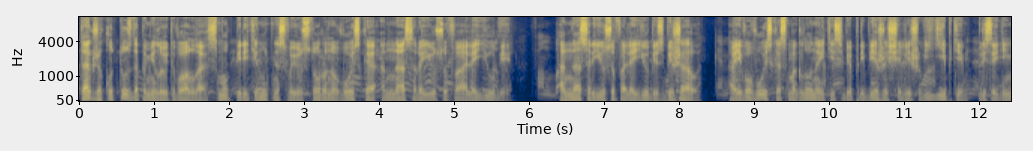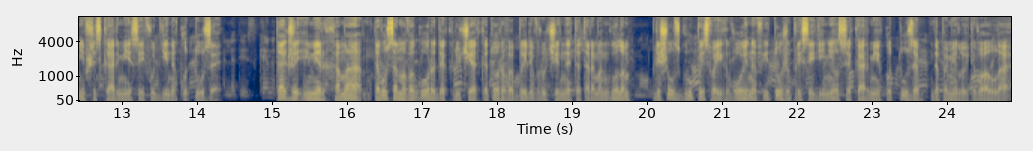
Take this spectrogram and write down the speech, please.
Также Кутуз, да помилует его Аллах, смог перетянуть на свою сторону войско Ан-Насра Юсуфа Аляюби. Ан-Наср Юсуф Аляюби сбежал, а его войско смогло найти себе прибежище лишь в Египте, присоединившись к армии Сайфуддина Кутуза. Также эмир Хама, того самого города, ключи от которого были вручены татаро-монголам, пришел с группой своих воинов и тоже присоединился к армии Кутуза, да помилует его Аллах.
